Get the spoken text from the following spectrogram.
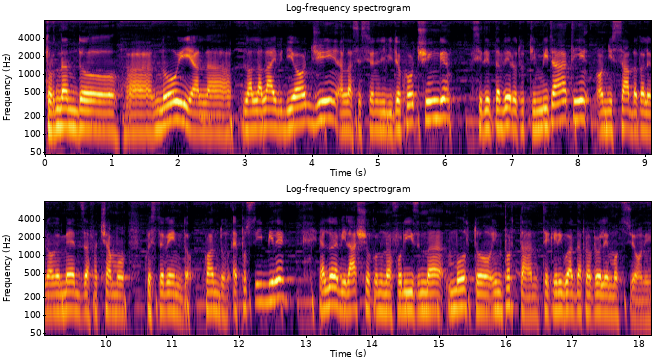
Tornando a noi, alla, alla, live di oggi, alla sessione di video coaching, siete davvero tutti invitati, ogni sabato alle nove e mezza facciamo questo evento quando è possibile e allora vi lascio con un aforisma molto importante che riguarda proprio le emozioni.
